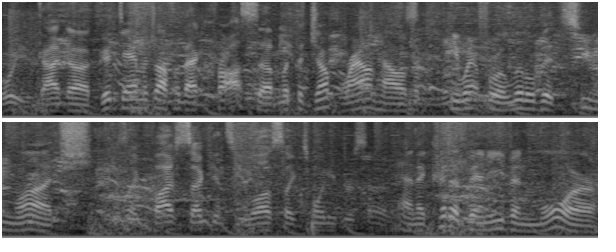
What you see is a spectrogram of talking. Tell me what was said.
Oh, yeah. Got uh, good damage off of that cross up, but the jump roundhouse, he went for a little bit too much. It was like five seconds. He lost like 20%. And it could have been even more.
